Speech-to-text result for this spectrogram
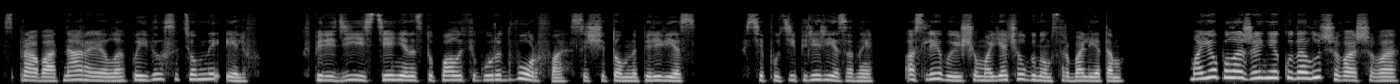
Справа от Нарейла появился темный эльф. Впереди из тени наступала фигура дворфа со щитом наперевес. Все пути перерезаны, а слева еще маячил гном с арбалетом. «Мое положение куда лучше вашего»,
